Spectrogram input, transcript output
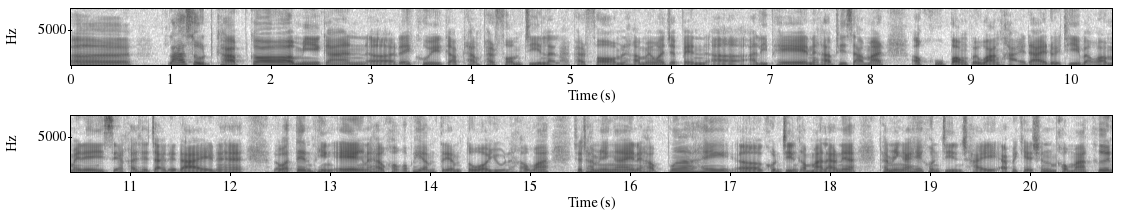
เอ่อ ล่าสุดครับก็มีการได้คุยกับทางแพลตฟอร์มจีนหลาย ๆ แพลตฟอร์มนะครับไม่ว่าจะเป็นอาลีเพย์นะครับที่สามารถเอาคูปองไปวางขายได้ โดยที่แบบว่าไม่ได้เสียค่าใช้จ่ายใด ๆ นะฮะหรือว่าเต้นผิงเองนะครับเขาก็พยายามเตรียมตัวอยู่นะครับว่าจะทำยังไงนะครับเมื่อให้คนจีนกลับมาแล้วเนี่ยทำยังไงให้คนจีนใช้แอปพลิเคชันเขามากขึ้น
